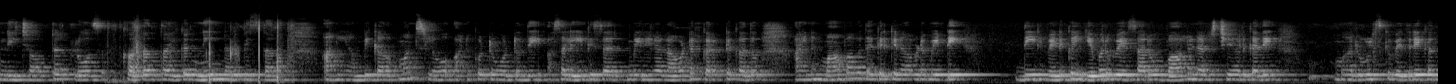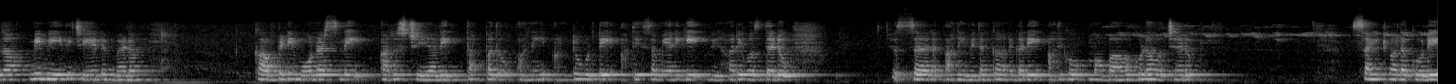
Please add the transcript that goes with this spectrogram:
నీ చాప్టర్ క్లోజ్ కథంతా ఇక నేను నడిపిస్తాను అని అంబిక మనసులో అనుకుంటూ ఉంటుంది. అసలు ఏంటి సార్? మీరు ఇలా రావడం కరెక్ట్ కాదు. ఆయన మా బావ దగ్గరికి రావడం ఏంటి? దీని వెనుక ఎవరు వేశారో వాళ్ళని అరెస్ట్ చేయాలి కదే. మా రూల్స్కి వ్యతిరేకంగా మేము ఏది చేయలేం మేడం. కంపెనీ ఓనర్స్ని అరెస్ట్ చేయాలి తప్పదు అని అంటూ ఉంటే అదే సమయానికి విహారీ వస్తాడు. సార్ అనే విధంగా అనగానే అదిగో మా బావ కూడా వచ్చాడు. సైట్ వాళ్ళ కూడి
